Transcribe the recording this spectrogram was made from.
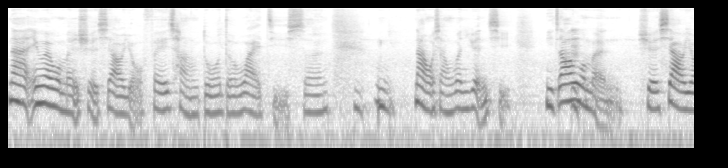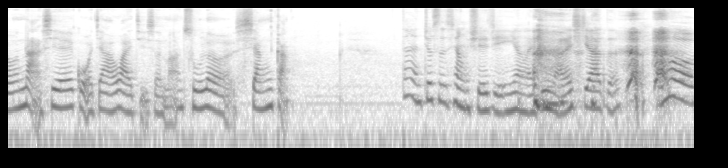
那因为我们学校有非常多的外籍生，嗯，那我想问苑琪，你知道我们学校有哪些国家外籍生吗？除了香港，当然就是像学姐一样来自马来西亚的，然后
